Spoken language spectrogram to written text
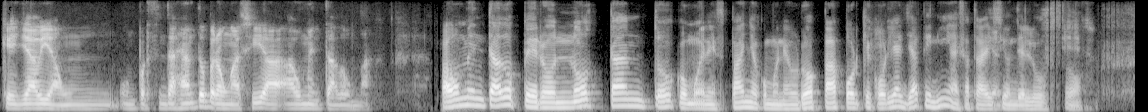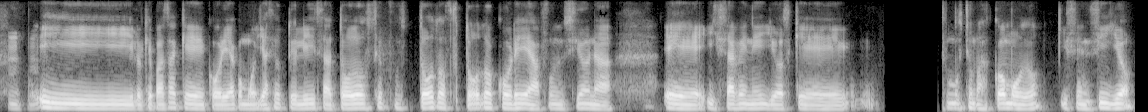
que ya había un, un, porcentaje alto, pero aún así ha, aumentado más. Ha aumentado, pero no tanto como en España, como en Europa, porque Corea ya tenía esa tradición del uso. Y lo que pasa es que Corea, como ya se utiliza, todo, todo, todo Corea funciona eh, y saben ellos que es mucho más cómodo y sencillo.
